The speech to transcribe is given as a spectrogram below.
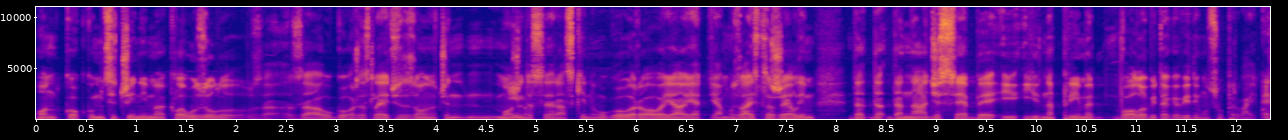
On, koliko mi se čini, ima klauzulu za, za ugovor za sledeću sezonu, znači može ima. da se raskine ugovor. Ovo, ja, ja, ja mu zaista želim da, da, da nađe sebe i, i na primer, volao bi da ga vidim u Superbajku. E,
